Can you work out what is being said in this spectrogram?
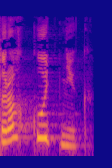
трехкутник.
